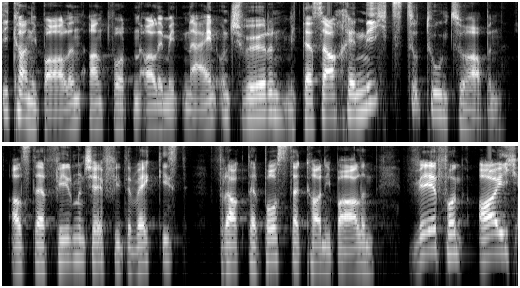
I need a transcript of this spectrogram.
Die Kannibalen antworten alle mit Nein und schwören, mit der Sache nichts zu tun zu haben. Als der Firmenchef wieder weg ist, fragt der Boss der Kannibalen, wer von euch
